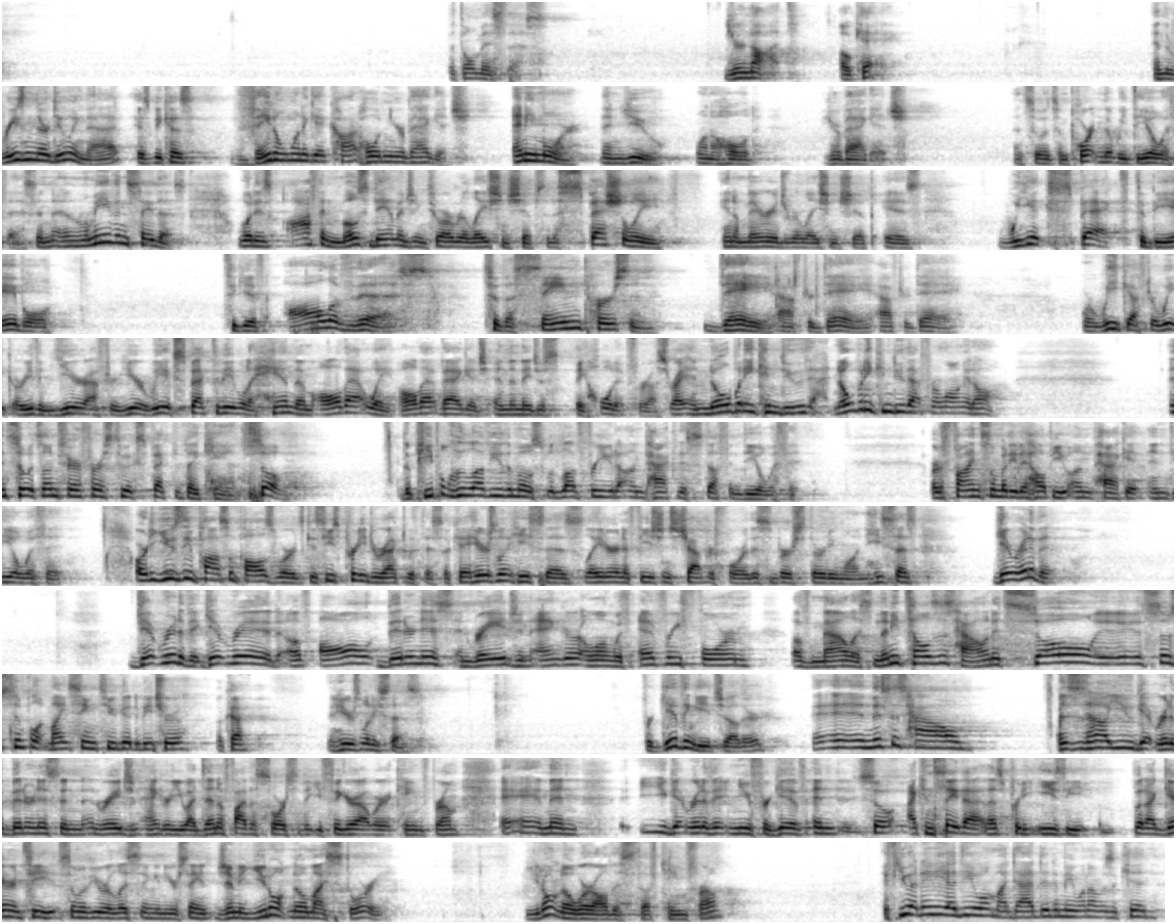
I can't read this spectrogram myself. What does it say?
But don't miss this. You're not okay. And the reason they're doing that is because they don't want to get caught holding your baggage any more than you want to hold your baggage. And so it's important that we deal with this. And, and, let me even say this what is often most damaging to our relationships, and especially in a marriage relationship, is we expect to be able to give all of this to the same person day after day after day or week after week or even year after year we expect to be able to hand them all that weight all that baggage and then they just they hold it for us right? And nobody can do that. Nobody can do that for long at all. And so it's unfair for us to expect that they can. So the people who love you the most would love for you to unpack this stuff and deal with it. Or to find somebody to help you unpack it and deal with it. Or to use the apostle paul's words because he's pretty direct with this okay? Here's what he says later in ephesians chapter 4 this is verse 31 he says get rid of it Get rid of it. Get rid of all bitterness and rage and anger along with every form of malice. And then he tells us how, and it's so, it's so simple, it might seem too good to be true, okay? And here's what he says. Forgiving each other And this is how this is how you get rid of bitterness and, and, rage and anger. You identify the source so that you figure out where it came from, and then you get rid of it and you forgive. And so I can say that, that's pretty easy. But I guarantee some of you are listening and you're saying, Jimmy, you don't know my story. You don't know where all this stuff came from. If you had any idea what my dad did to me when I was a kid,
